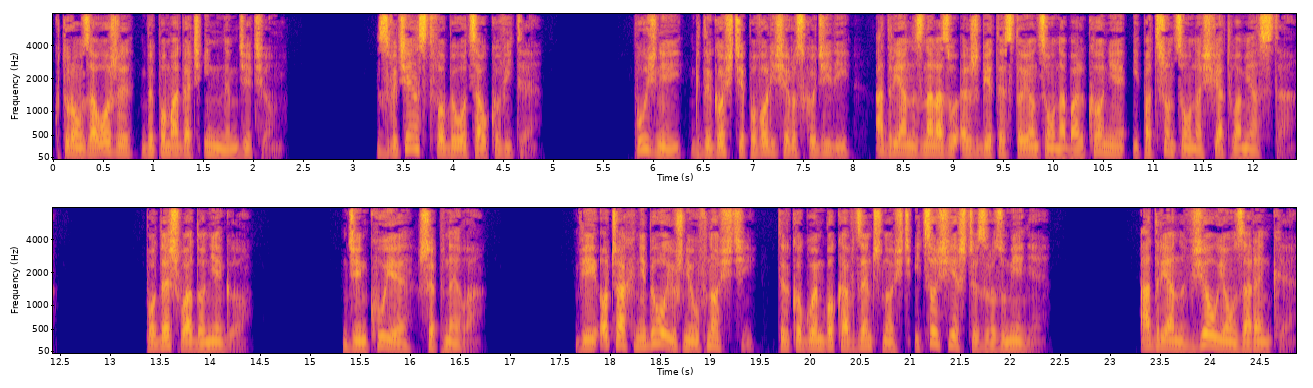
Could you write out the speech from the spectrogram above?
którą założy, by pomagać innym dzieciom. Zwycięstwo było całkowite. Później, gdy goście powoli się rozchodzili, Adrian znalazł Elżbietę stojącą na balkonie i patrzącą na światła miasta. Podeszła do niego. Dziękuję, szepnęła. W jej oczach nie było już nieufności, tylko głęboka wdzięczność i coś jeszcze zrozumienie. Adrian wziął ją za rękę.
